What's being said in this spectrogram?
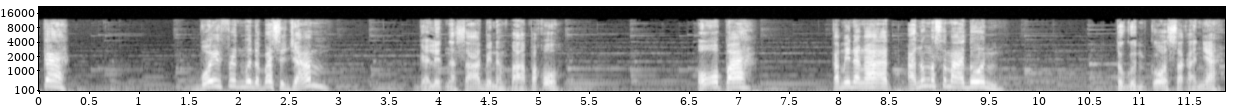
ka. Boyfriend mo na ba si Jam? Galit na sabi ng papa ko. Oo pa. Kami na nga at anong masama doon? Tugon ko sa kanya.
